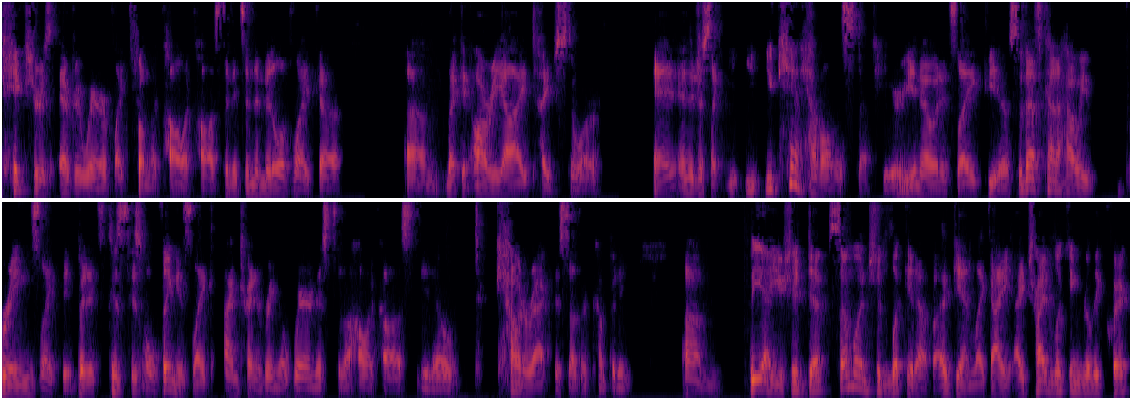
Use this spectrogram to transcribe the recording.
pictures everywhere of like from the Holocaust, and it's in the middle of like a um, like an REI type store. And, and they're just like, you can't have all this stuff here, you know? And it's like, you know, so that's kind of how he brings like, the, but it's because his whole thing is like, I'm trying to bring awareness to the Holocaust, you know, to counteract this other company. Um, but yeah, you should, someone should look it up again. Like I, I tried looking really quick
